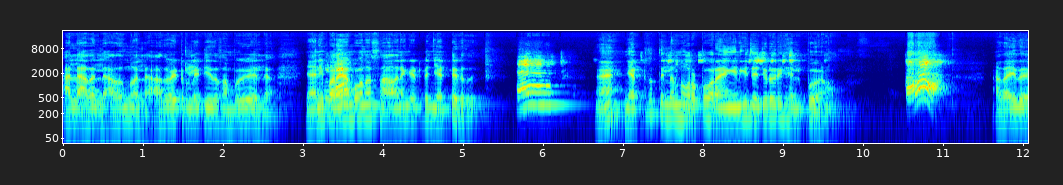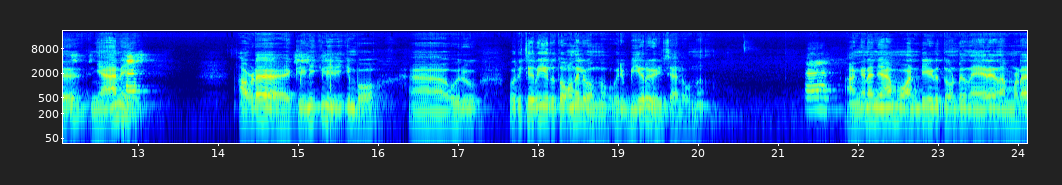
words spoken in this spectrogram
അല്ല അതല്ല അതൊന്നും അല്ല അതുമായിട്ട് റിലേറ്റ് ചെയ്ത സംഭവമേ അല്ല. ഞാനീ പറയാൻ പോകുന്ന സാധനം കേട്ടിട്ട് ഞെട്ടരുത്. ഏ, ഏ? ഞെട്ടത്തില്ലെന്ന് ഉറപ്പ് പറയാൻ എനിക്ക് ചേച്ചിയുടെ ഒരു ഹെൽപ്പ് വേണം. അതായത് ഞാനേ അവിടെ ക്ലിനിക്കിൽ ഇരിക്കുമ്പോൾ ഒരു ഒരു ചെറിയൊരു തോന്നൽ വന്നു. ഒരു ബിയർ കഴിച്ചാലോ ഒന്ന് അങ്ങനെ ഞാൻ വണ്ടി എടുത്തുകൊണ്ട് നേരെ നമ്മുടെ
